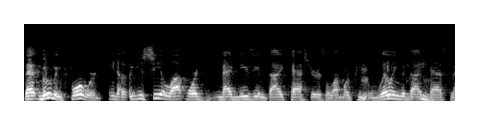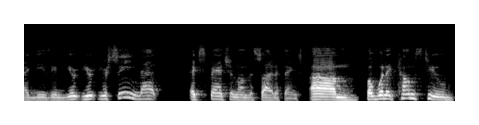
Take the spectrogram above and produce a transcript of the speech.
that moving forward, you know, you see a lot more magnesium die casters, a lot more people willing to die cast magnesium. You're you're you're seeing that expansion on the side of things. Um, but when it comes to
